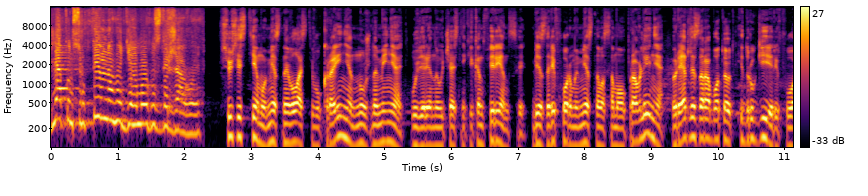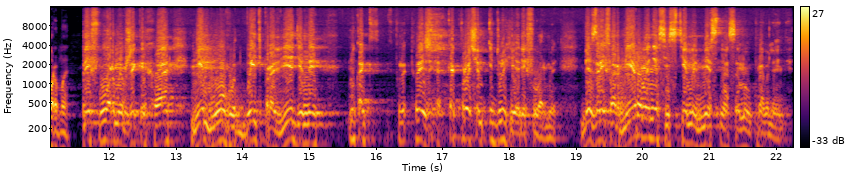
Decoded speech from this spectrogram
для конструктивного діалогу з державою. Всю систему местной власти в Украине нужно менять, уверены участники конференции. Без реформы местного самоуправления вряд ли заработают и другие реформы. Реформы в ЖКХ не могут быть проведены, ну как как, впрочем, и другие реформы, без реформирования системы местного самоуправления.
